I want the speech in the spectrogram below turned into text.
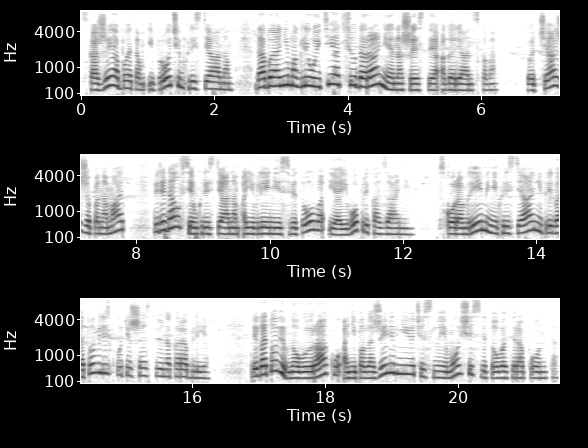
Скажи об этом и прочим христианам, дабы они могли уйти отсюда ранее нашествия Огорянского». Тотчас же Пономарь передал всем христианам о явлении святого и о его приказании. В скором времени христиане приготовились к путешествию на корабле. Приготовив новую раку, они положили в нее честные мощи святого Ферапонта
